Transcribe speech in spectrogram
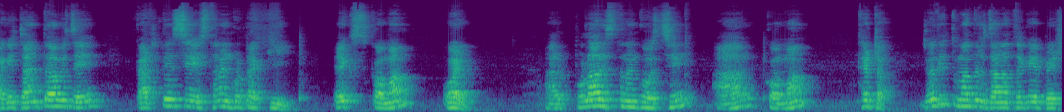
আগে জানতে হবে যে কাটতেছে স্থানাঙ্কটা কি? এক্স কমা ওয়াই আর পোলার স্থানাঙ্ক হচ্ছে আর কমা থেটা। যদি তোমাদের জানা থাকে, বেশ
